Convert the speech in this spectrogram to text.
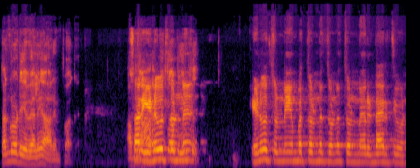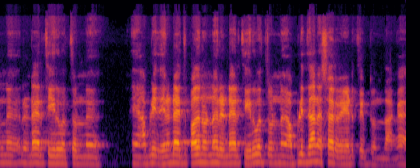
தங்களுடைய வேலையை ஆரம்பிப்பாங்க. சார், ஆரம்பிக்காம 71 இருக்கு- எழுபத்தொன்னு எண்பத்தொன்னு தொண்ணூத்தொன்னு ரெண்டாயிரத்தி ஒன்னு ரெண்டாயிரத்தி இருபத்தொன்னு அப்படி ரெண்டாயிரத்தி பதினொன்னு ரெண்டாயிரத்தி இருபத்தொன்னு அப்படித்தானே சார் எடுத்துட்டு இருந்தாங்க?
